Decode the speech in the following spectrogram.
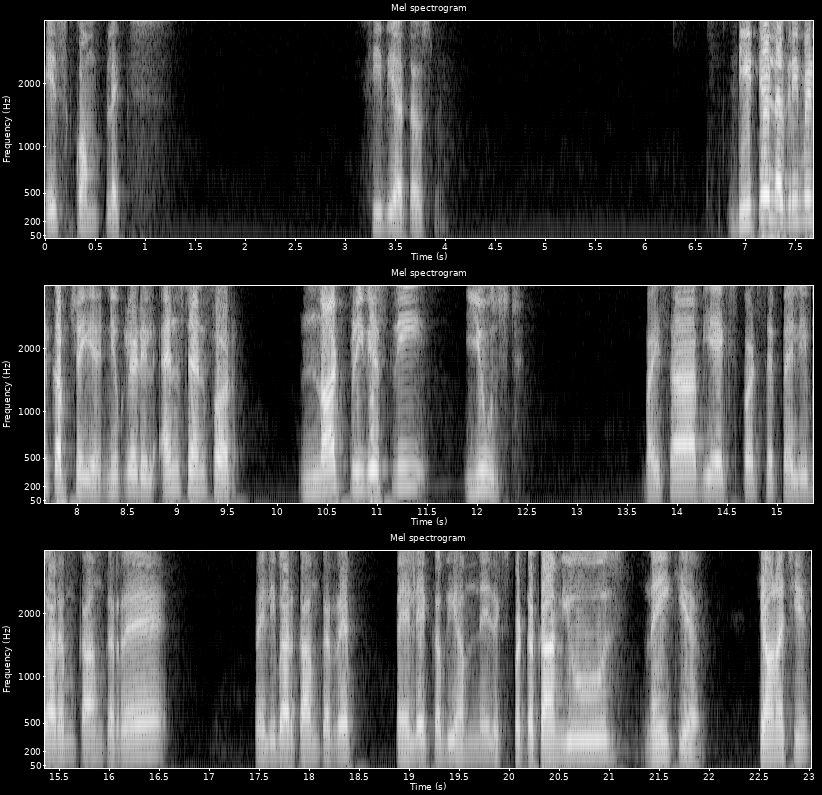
is complex C भी आता है उसमें। डिटेल्ड अग्रीमेंट कब चाहिए? Nuclear deal N stand for not previously used भाई साहब, ये एक्सपर्ट से पहली बार हम काम कर रहे हैं। पहली बार काम कर रहे हैं। पहले कभी हमने एक्सपर्ट का काम यूज़ नहीं किया। क्या होना चाहिए?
